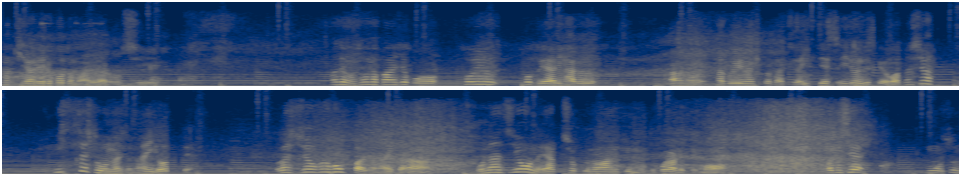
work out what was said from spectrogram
まあ、切られることもあるやろうし、まあ、でもそんな感じでこう、そういうことやりはる、あの、類の人たちが一定数いるんですけど、私は一切そんなんじゃないよって。私、ジョブホッパーじゃないから、同じような役職の案件持ってこられても、私、もうそ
